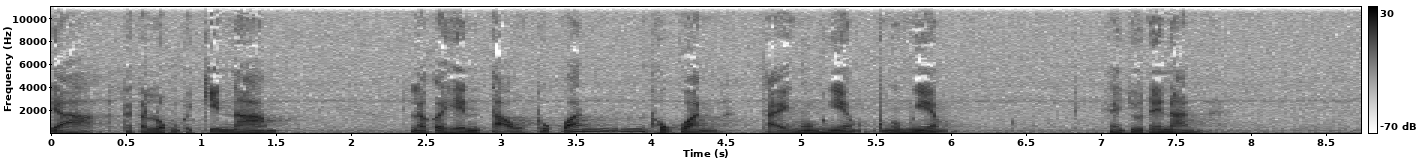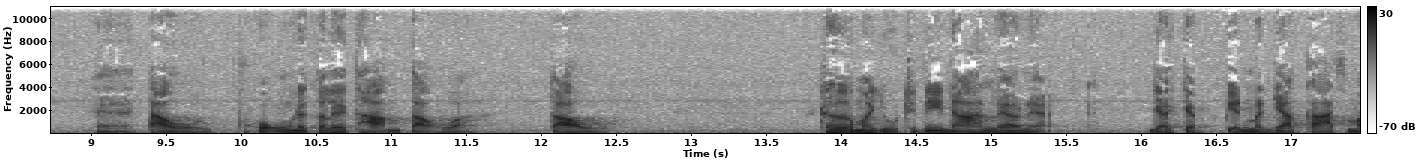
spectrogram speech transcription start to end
หญ้าแล้วก็ลงไปกินน้ำแล้วก็เห็นเต่าทุกวันทุกวันไต่งุ่มเงียบงุ่มเงียบอยู่ในนั้นเต่าหงเลยก็เลยถามเต่าว่า เต่าเธอมาอยู่ที่นี่นานแล้วเนี่ย อยากจะเปลี่ยนบรรยากาศไหม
